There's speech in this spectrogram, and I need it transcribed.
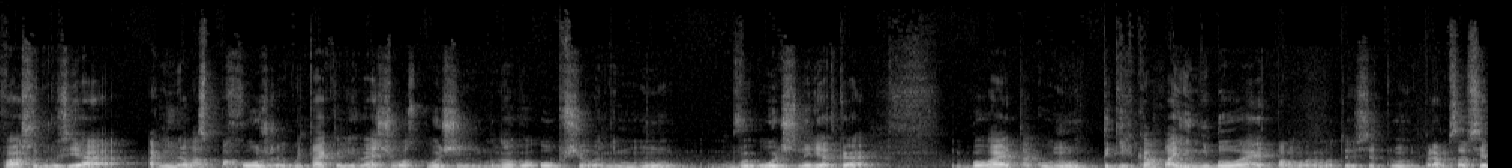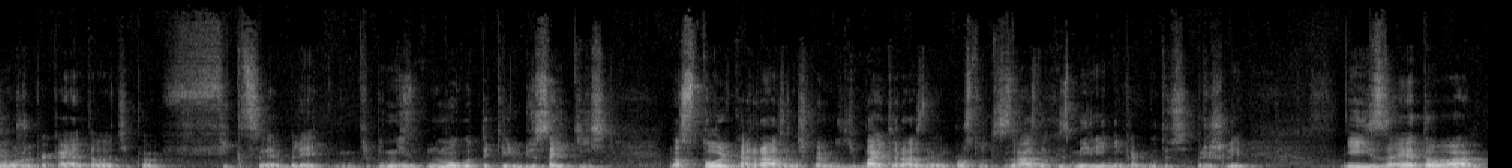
ваши друзья, они на вас похожи, вы так или иначе, у вас очень много общего, не, ну, вы очень редко бывает такое, ну, таких компаний не бывает, по-моему, то есть это ну, прям совсем уже какая-то, типа, фикция, блядь, типа, не могут такие люди сойтись настолько разные, прям ебать разные, просто вот из разных измерений как будто все пришли. И из-за этого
